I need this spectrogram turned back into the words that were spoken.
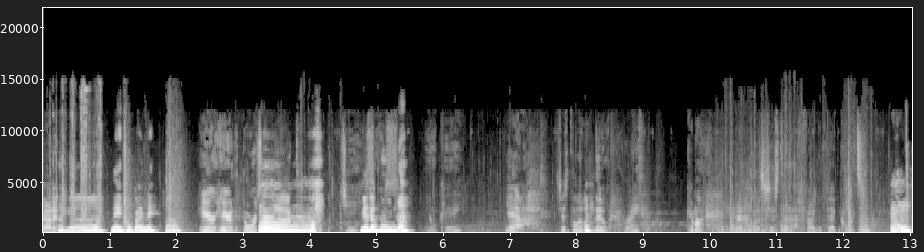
Agak. Nih, bukain nih. Nah. Here, here. The door's unlocked. Ah, nggak ada guna. You okay? Yeah, just a little nude, right? Come on. Yeah, let's just uh, find the dead corpse. Hmm,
